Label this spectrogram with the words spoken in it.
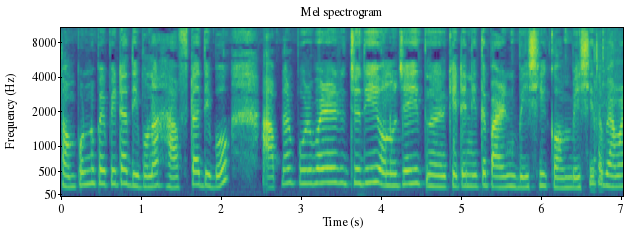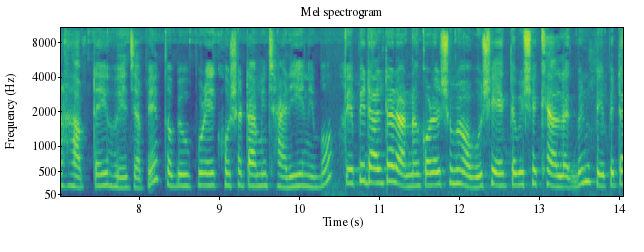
সম্পূর্ণ পেঁপেটা দিব না, হাফটা দিব। আপনার পরিবারের যদি অনুযায়ী কেটে নিতে পারেন বেশি, কম বেশি, তবে আমার হাফটাই হয়ে যাবে। তবে উপরে খোসাটা আমি ছাড়িয়ে নিব। পেঁপে ডালটা রান্না করার সময় অবশ্যই একটা বিষয় খেয়াল রাখবেন, পেঁপেটা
